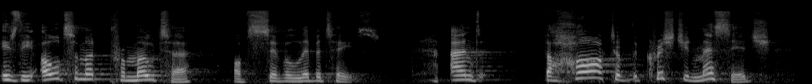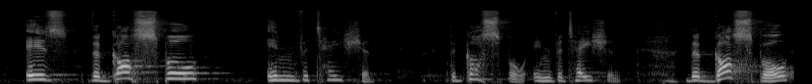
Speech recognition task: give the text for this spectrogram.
is the ultimate promoter of civil liberties. And the heart of the Christian message is the gospel invitation. The gospel invitation. The gospel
